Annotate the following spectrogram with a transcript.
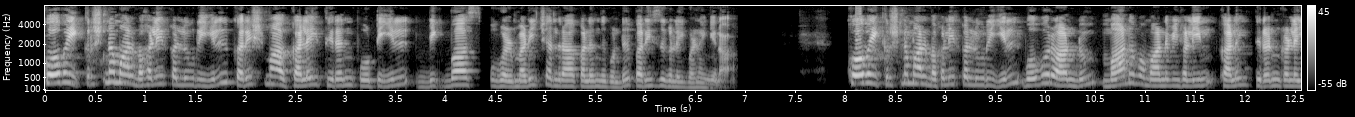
கோவை கிருஷ்ணமால் மகளிர் கல்லூரியில் கரிஷ்மா கலை திறன் போட்டியில் பிக் பாஸ் புகழ் மணிச்சந்திரா கலந்து கொண்டு பரிசுகளை வழங்கினார். கோவை கிருஷ்ணமால் மகளிர் கல்லூரியில் ஒவ்வொரு ஆண்டும் மாணவ மாணவிகளின் கலை திறன்களை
